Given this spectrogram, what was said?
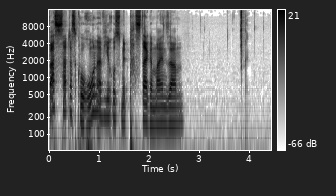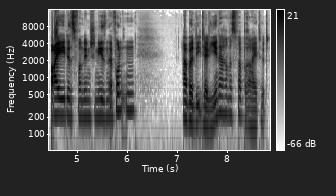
Was hat das Coronavirus mit Pasta gemeinsam? Beides von den Chinesen erfunden, aber die Italiener haben es verbreitet.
